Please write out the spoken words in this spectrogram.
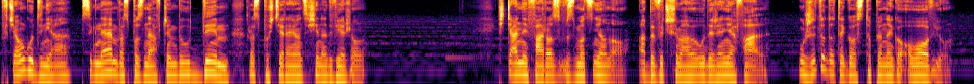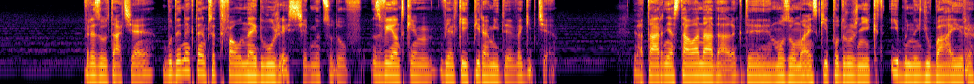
W ciągu dnia sygnałem rozpoznawczym był dym rozpościerający się nad wieżą. Ściany faros wzmocniono, aby wytrzymały uderzenia fal. Użyto do tego stopionego ołowiu, w rezultacie budynek ten przetrwał najdłużej z siedmiu cudów, z wyjątkiem Wielkiej Piramidy w Egipcie. Latarnia stała nadal, gdy muzułmański podróżnik Ibn Jubair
